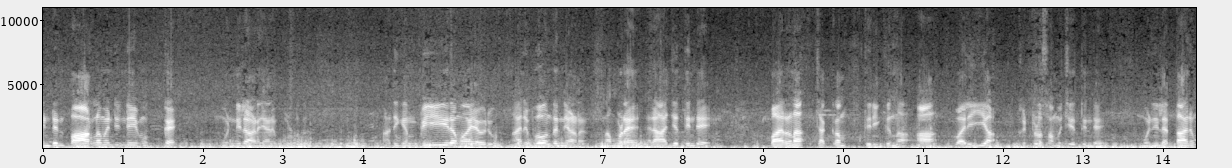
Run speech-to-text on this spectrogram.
ഇന്ത്യൻ പാർലമെന്റിന്റെയും ഒക്കെ മുന്നിലാണ് ഞാനിപ്പോൾ ഉള്ളത്. അതിഗംഭീരമായ ഒരു അനുഭവം തന്നെയാണ് നമ്മുടെ രാജ്യത്തിന്റെ ഭരണചക്രം തിരിക്കുന്ന ആ വലിയ കെട്ടിട സമുച്ചയത്തിന്റെ മുന്നിലെത്താനും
